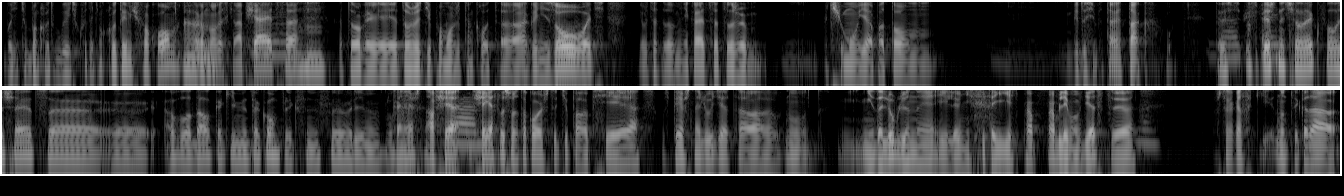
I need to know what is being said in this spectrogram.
быть, крут- быть каким-то крутым чуваком, который А. много с кем общается, Мгм. который тоже, типа, может там кого-то организовывать. И вот это, мне кажется, тоже почему я потом веду себя так. так. Вот. То есть успешный человек, получается, э, обладал какими-то комплексами в свое время. Конечно. А вообще, Да. вообще я слышал такое, что, типа, все успешные люди — это, ну, недолюбленные или у них какие-то есть про- проблемы в детстве. Потому что как раз, ну, ты когда...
